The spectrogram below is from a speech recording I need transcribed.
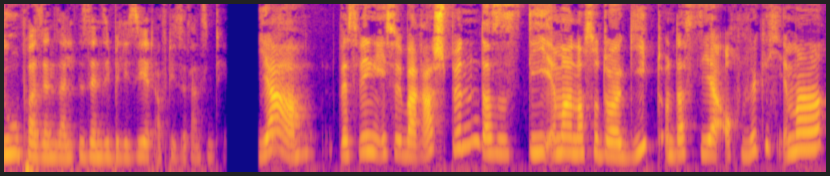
super sensibilisiert auf diese ganzen Themen. Ja, weswegen ich so überrascht bin, dass es die immer noch so doll gibt und dass die ja auch wirklich immer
